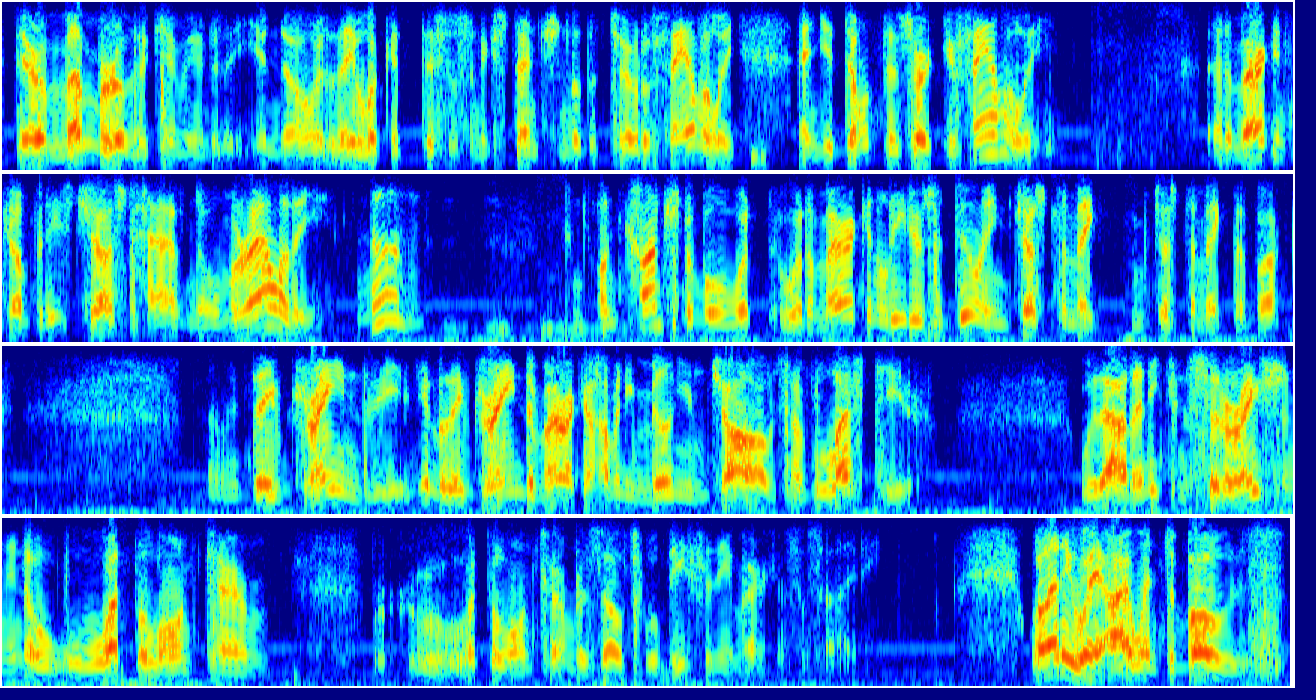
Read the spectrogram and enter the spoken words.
they're a member of the community you know they look at this as an extension of the Toyota family and you don't desert your family and American companies just have no morality none unconscionable what what American leaders are doing just to make just to make the buck I mean, they've drained the, you know, they've drained America. How many million jobs have left here without any consideration? You know what the long term, what the long term results will be for the American society. Well, anyway, I went to Bose,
